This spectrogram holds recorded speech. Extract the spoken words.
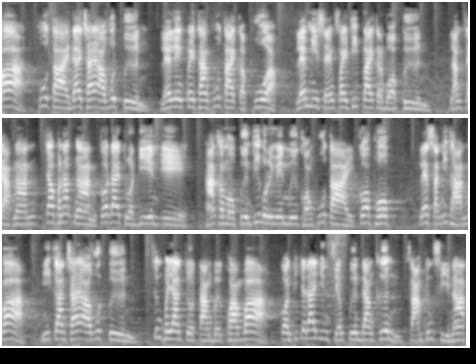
ว่าผู้ตายได้ใช้อาวุธปืน และเล็งไปทางผู้ตายกับพวก และมีแสงไฟที่ปลายกระบอกปืน หลังจากนั้นเจ้าพนักงานก็ได้ตรวจ DNA หาขม่าปืนที่บริเวณมือของผู้ตายก็พบ และสันนิษฐานว่ามีการใช้อาวุธปืน ซึ่งพยานโจทย์ต่างเบิกความว่าก่อนที่จะได้ยินเสียงปืนดังขึ้น 3-4 นัด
